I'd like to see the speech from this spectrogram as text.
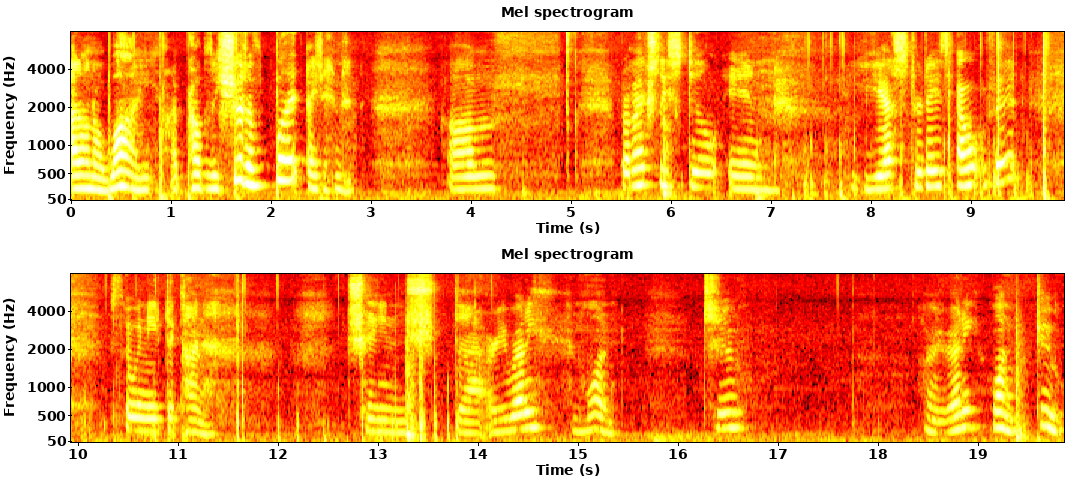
I don't know why. I probably should have, but I didn't. Um, but I'm actually still in yesterday's outfit, so we need to kind of change that. Are you ready? And one, two. Are you ready? One, two.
